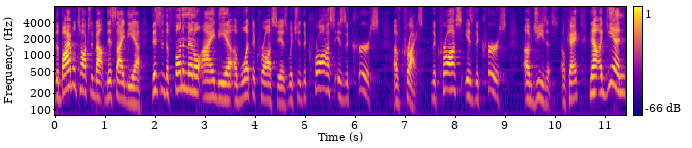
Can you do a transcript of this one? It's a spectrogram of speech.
the Bible talks about this idea. This is the fundamental idea of what the cross is, which is the cross is the curse of Christ. The cross is the curse of Jesus, okay? Now, again,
